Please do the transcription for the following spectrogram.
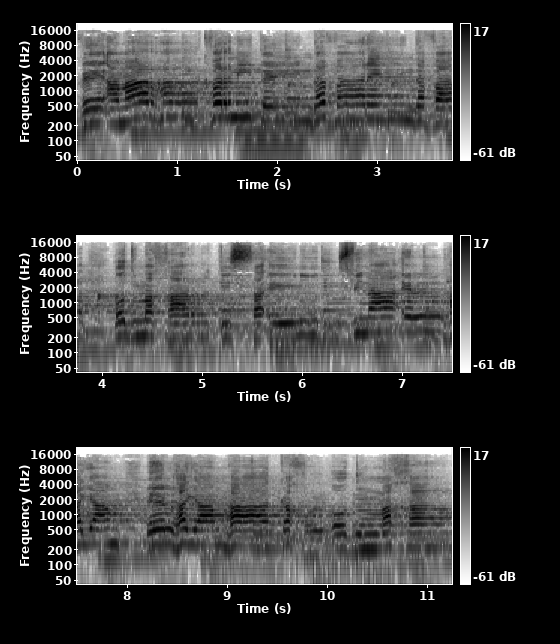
ואמר הקברניט אין דבר, אין דבר, עוד מחר תישאני ספינה אל הים, אל הים הכחול עוד מחר.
